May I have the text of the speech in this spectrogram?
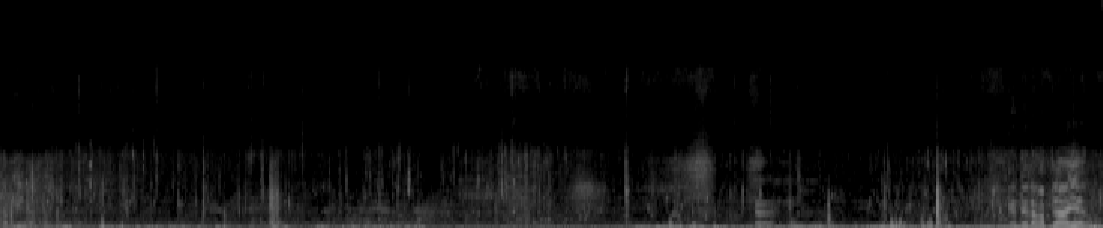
Tabi na. Yan. Ang ganda ng kaplaya. No?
